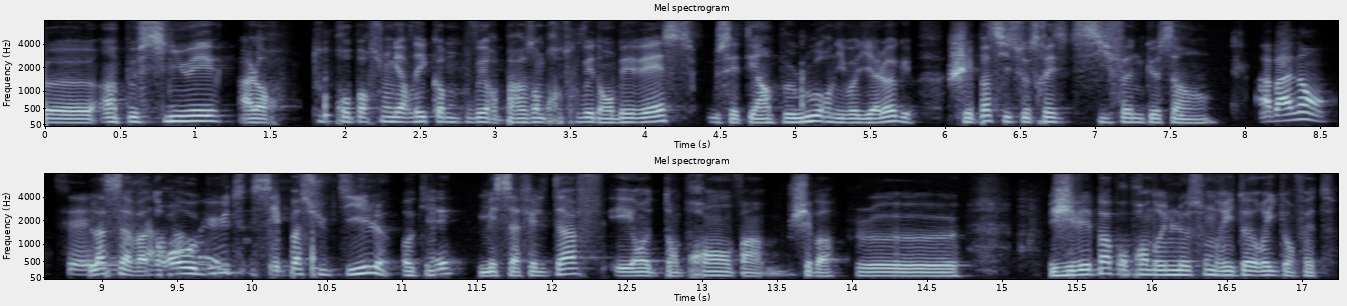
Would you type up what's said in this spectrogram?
euh, un peu sinués, alors toute proportion gardée, comme on pouvait par exemple retrouver dans BVS où c'était un peu lourd niveau dialogue, je sais pas si ce serait si fun que ça. hein. Ah bah non. Là, ça va droit au but, c'est pas subtil, ok, mais ça fait le taf et on t'en prend, enfin, je sais pas, je, j'y vais pas pour prendre une leçon de rhétorique en fait.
